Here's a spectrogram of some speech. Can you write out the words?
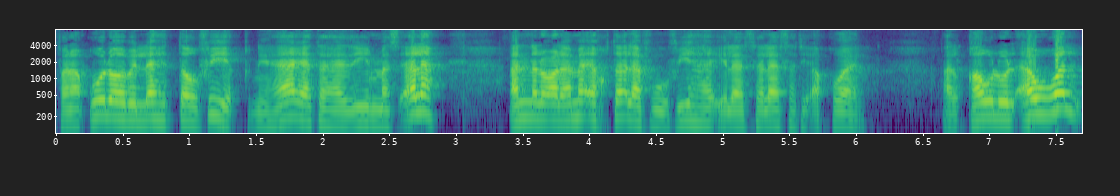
فنقول وبالله التوفيق نهاية هذه المسألة أن العلماء اختلفوا فيها إلى ثلاثة أقوال. القول الأول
